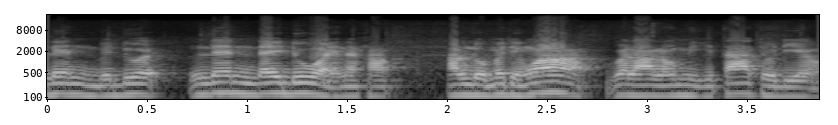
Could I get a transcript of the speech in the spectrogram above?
เล่นไปด้วยเล่นได้ด้วยนะครับอัดลูปหมายถึงว่าเวลาเรามีกีตาร์ตัวเดียว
